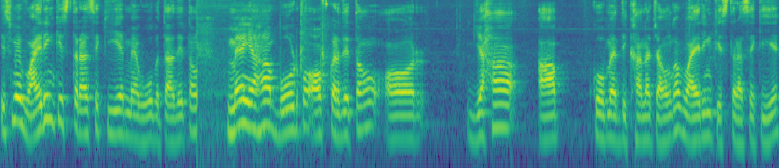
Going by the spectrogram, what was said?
इसमें वायरिंग किस तरह से की है मैं वो बता देता हूँ। मैं यहाँ बोर्ड को ऑफ़ कर देता हूँ और यहाँ आपको मैं दिखाना चाहूँगा वायरिंग किस तरह से की है।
